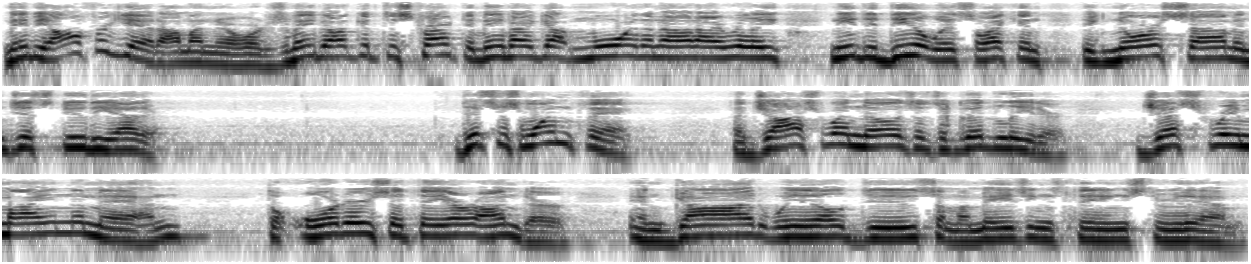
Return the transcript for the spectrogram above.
Maybe I'll forget I'm under orders. Maybe I'll get distracted. Maybe I got more than what I really need to deal with, so I can ignore some and just do the other. This is one thing that Joshua knows as a good leader. Just remind the men the orders that they are under, and God will do some amazing things through them.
